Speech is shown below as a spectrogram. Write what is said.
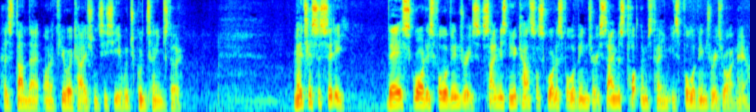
has done that on a few occasions this year, which good teams do. Manchester City, their squad is full of injuries. Same as Newcastle squad is full of injuries. Same as Tottenham's team is full of injuries right now.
